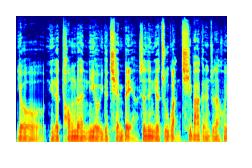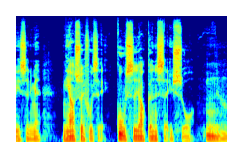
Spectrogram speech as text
有你的同仁，你有一个前辈，甚至你的主管，七八个人坐在会议室里面，你要说服谁？故事要跟谁说？嗯，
